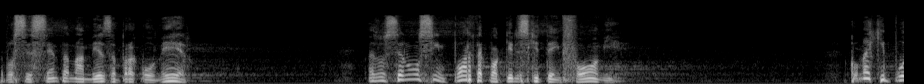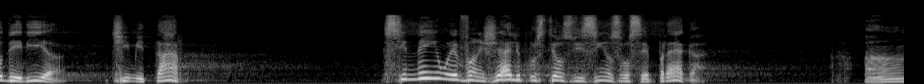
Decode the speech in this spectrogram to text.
Você senta na mesa para comer, mas você não se importa com aqueles que têm fome. Como é que poderia te imitar se nem o evangelho para os teus vizinhos você prega? Ah.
